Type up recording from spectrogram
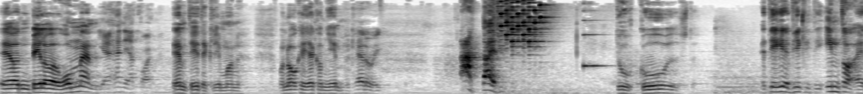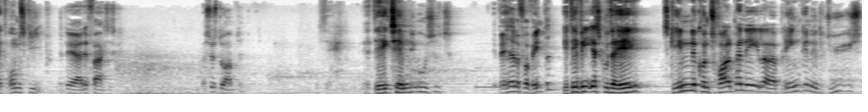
Ja, og den billede rummand. Ja, han er grøn. Jamen, det er da glimrende. Hvornår kan jeg komme hjem? Det kan du ikke. Ah, der er de. Du godeste. Er det her virkelig det indre af et rumskib? Ja, det er det faktisk. Hvad synes du om det? Ja, det er ikke temmelig uselt. Ja, hvad havde du forventet? Ja, det ved jeg sgu da ikke. Skinnende kontrolpaneler, blinkende lys,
